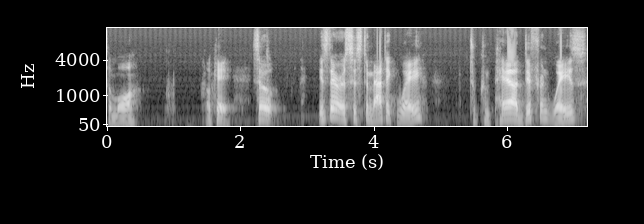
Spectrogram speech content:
some more. Okay, so is there a systematic way to compare different ways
